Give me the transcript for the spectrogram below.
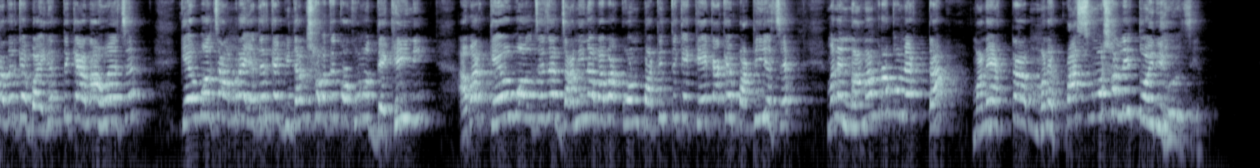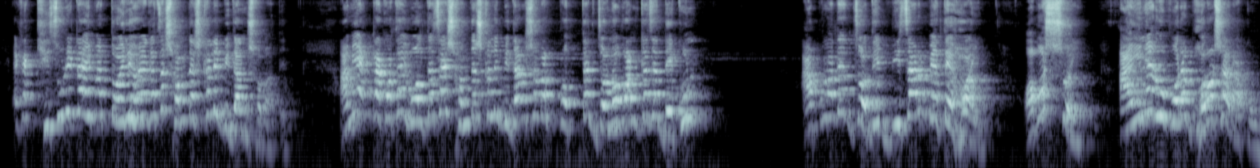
তাদেরকে বাইরের থেকে আনা হয়েছে। কেউ বলছে, আমরা এদেরকে বিধানসভাতে কখনো দেখেইনি। আবার কেউ বলছে যে জানি না বাবা কোন পার্টির থেকে কে কাকে মানে নানান রকম একটা মানে একটা মানে পাঁচ মশালেই তৈরি হয়েছে। একটা খিচুড়ি টাইপের তৈরি হয়ে গেছে সন্দেশখালী বিধানসভাতে। আমি একটা কথাই বলতে চাই, সন্দেশখালী বিধানসভার প্রত্যেক জনগণকে যে দেখুন, আপনাদের যদি বিচার পেতে হয়, অবশ্যই আইনের উপরে ভরসা রাখুন।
